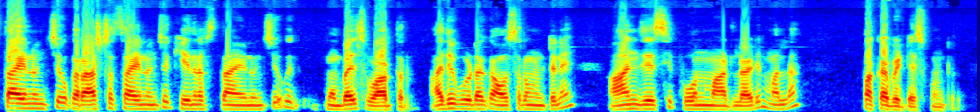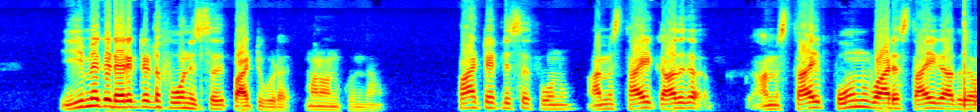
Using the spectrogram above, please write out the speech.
స్థాయి నుంచి ఒక రాష్ట్ర స్థాయి నుంచి కేంద్ర స్థాయి నుంచి ఒక మొబైల్స్ వాడతారు. అది కూడా అవసరం ఉంటేనే ఆన్ చేసి ఫోన్ మాట్లాడి మళ్ళీ పక్క పెట్టేసుకుంటారు. ఈమెకి డైరెక్ట్ అట్లా ఫోన్ ఇస్తుంది? పార్టీ కూడా మనం అనుకుందాం. పార్టీ ఎట్లా ఇస్తుంది ఫోన్? ఆమె స్థాయి కాదుగా ఆమె స్థాయి ఫోన్ వాడే స్థాయి కాదుగా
